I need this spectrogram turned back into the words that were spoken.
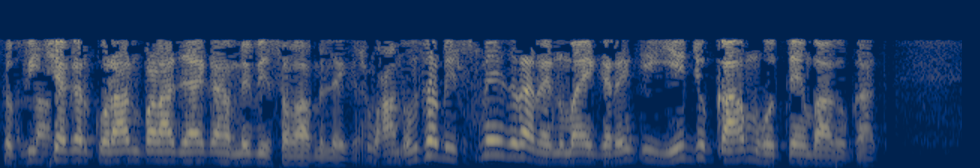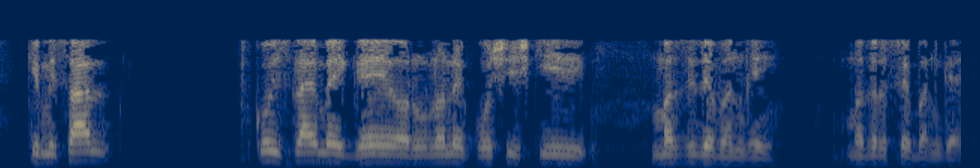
تو پیچھے اگر قرآن پڑھا جائے گا ہمیں بھی ثواب ملے گا۔ ہم سب اس میں ذرا رہنمائی کریں کہ یہ جو کام ہوتے ہیں بعض اوقات کہ مثال کوئی اسلام بھائی گئے اور انہوں نے کوشش کی مسجدیں بن گئی مدرسے بن گئے۔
